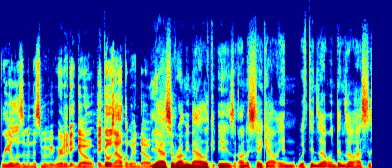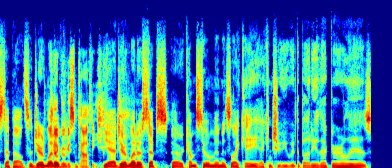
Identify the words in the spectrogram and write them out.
realism in this movie? Where did it go? It goes out the window. Yeah, so Rami Malek is on a stakeout in with Denzel, and Denzel has to step out. So Jared Leto go get some coffee. Yeah, Jared Leto steps or comes to him and is like, "Hey, I can show you where the body of that girl is."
